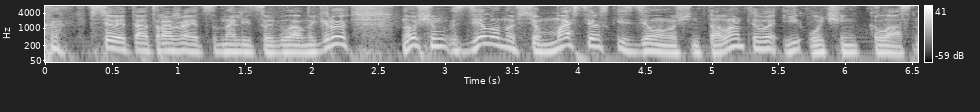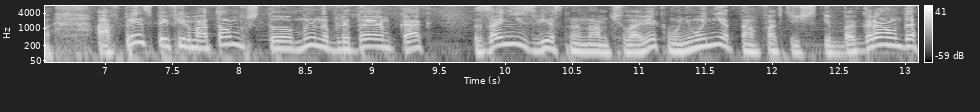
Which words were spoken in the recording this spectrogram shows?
все это отражается на лицах главных героев. Ну, в общем, сделано все мастерски, сделано очень талантливо и очень классно. А в принципе фильм о том, что мы наблюдаем, как за неизвестным нам человеком, у него нет там фактически бэкграунда,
